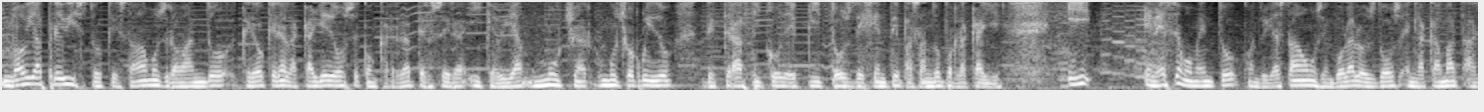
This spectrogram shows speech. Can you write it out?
no había previsto que estábamos grabando, creo que era la calle 12 con carrera tercera y que había mucha, mucho ruido de tráfico, de pitos, de gente pasando por la calle. Y en ese momento, cuando ya estábamos en bola los dos en la cama ta-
